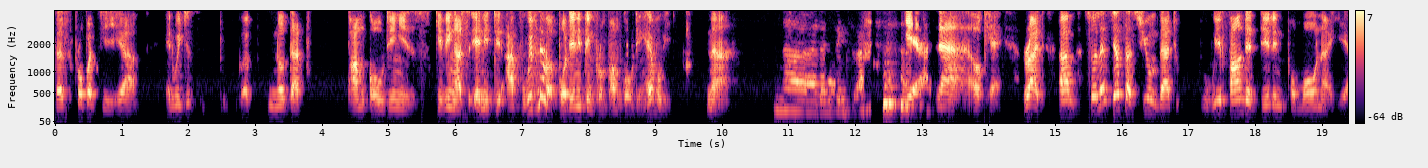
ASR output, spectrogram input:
this property here, and we just uh, know that Pam Golding is giving us any. I've, we've never bought anything from Pam Golding, have we? Nah. No, I don't think so. yeah, nah, okay. Right. Um, so let's just assume that we found a deal in Pomona here,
